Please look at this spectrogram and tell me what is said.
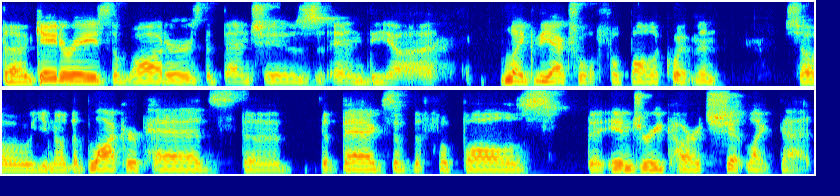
the gatorades the waters the benches and the uh like the actual football equipment so you know the blocker pads the the bags of the footballs the injury carts shit like that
